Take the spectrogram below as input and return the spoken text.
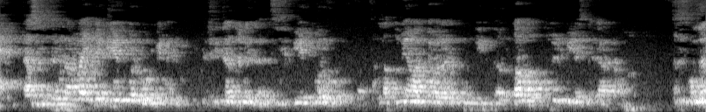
একটা সিদ্ধান্ত আমরা এটা বিয়ে করব কিনা? সিদ্ধান্ত নিতে যাচ্ছি, বিয়ে করব। আল্লাহ, তুমি আমাকে বলে তুমি দাও। তখন তুমি বিয়ে ইস্তেখারা করো বলে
